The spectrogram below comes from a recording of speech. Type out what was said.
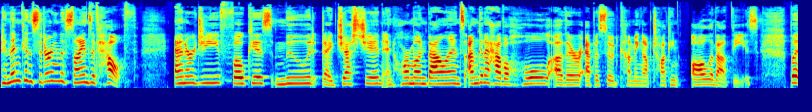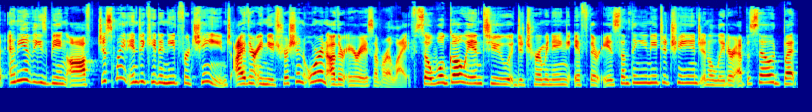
And then considering the signs of health energy, focus, mood, digestion, and hormone balance. I'm going to have a whole other episode coming up talking all about these. But any of these being off just might indicate a need for change, either in nutrition or in other areas of our life. So we'll go into determining if there is something you need to change in a later episode. But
